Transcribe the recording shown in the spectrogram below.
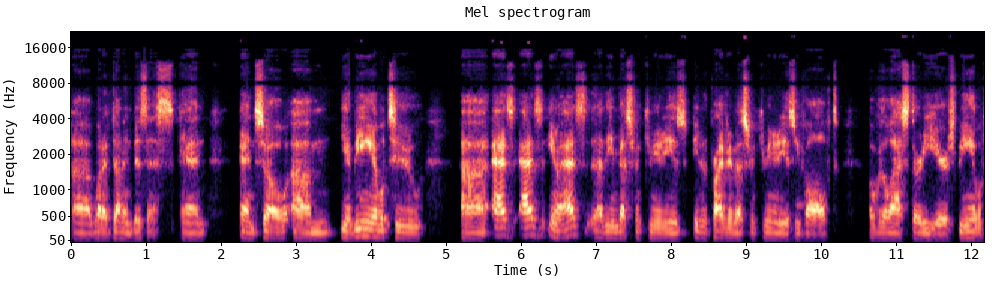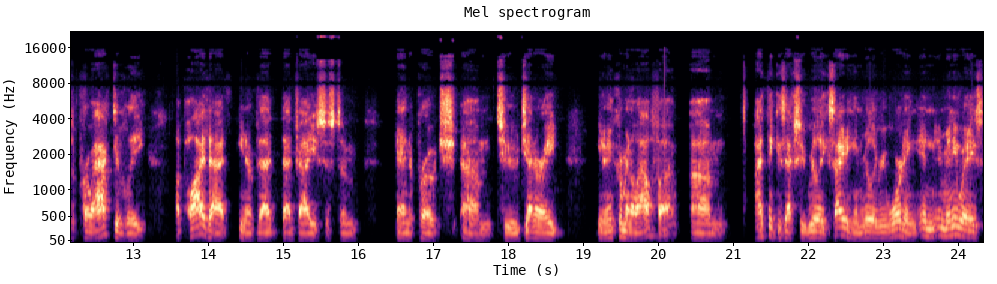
uh, what I've done in business, and and so um, you know being able to uh, as as you know as uh, the investment community is you know the private investment community has evolved over the last 30 years, being able to proactively apply that you know that that value system and approach um, to generate you know incremental alpha um, I think is actually really exciting and really rewarding. And in many ways,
